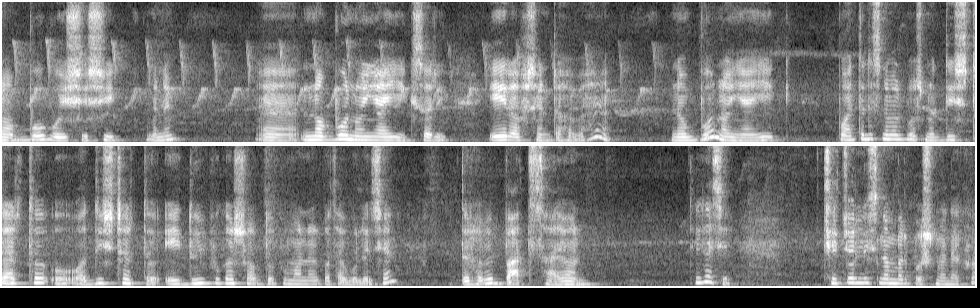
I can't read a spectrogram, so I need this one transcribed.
নব্য বৈশেষিক মানে নব্য নৈয়ায়িক সরি এর অপশানটা হবে হ্যাঁ? নব্য নৈয়ায়িক। পঁয়তাল্লিশ নম্বর প্রশ্ন, দৃষ্টার্থ ও অদৃষ্টার্থ এই দুই প্রকার শব্দ প্রমাণের কথা বলেছেন। উত্তর হবে বাৎসায়ন। ঠিক আছে? ছেচল্লিশ নম্বর প্রশ্ন দেখো।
